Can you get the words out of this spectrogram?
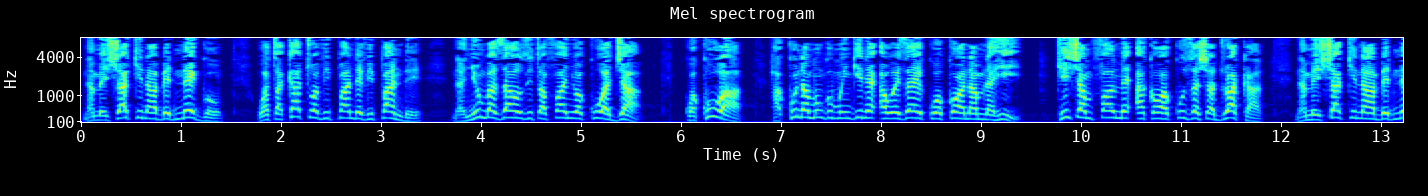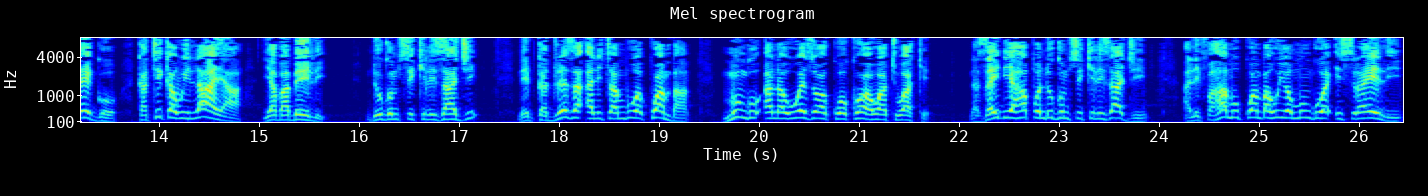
na meshaki na abednego watakatwa vipande vipande na nyumba zao zitafanywa kuwa jaa. Kwa kuwa hakuna mungu mwingine awezaye kuokoa namna hii. Kisha mfalme akawakuza shadraka na meshaki na abednego katika wilaya ya babeli. Ndugu msikilizaji nebukadreza alitambua kwamba mungu ana uwezo wa kuokoa watu wake. Na zaidi ya hapo ndugu msikilizaji alifahamu kwamba huyo mungu wa israeli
